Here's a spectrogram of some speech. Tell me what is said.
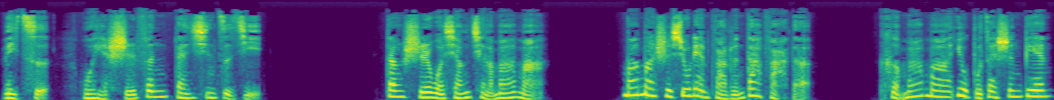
为此我也十分担心自己。当时我想起了妈妈，妈妈是修炼法轮大法的，可妈妈又不在身边，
